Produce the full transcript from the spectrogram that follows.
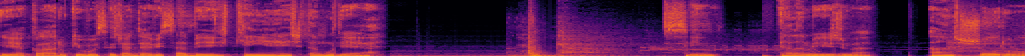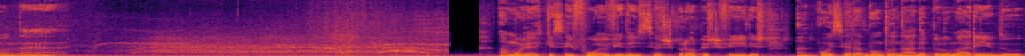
E é claro que você já deve saber quem é esta mulher. Sim, ela mesma, a Chorona. A mulher que ceifou a vida de seus próprios filhos após ser abandonada pelo marido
